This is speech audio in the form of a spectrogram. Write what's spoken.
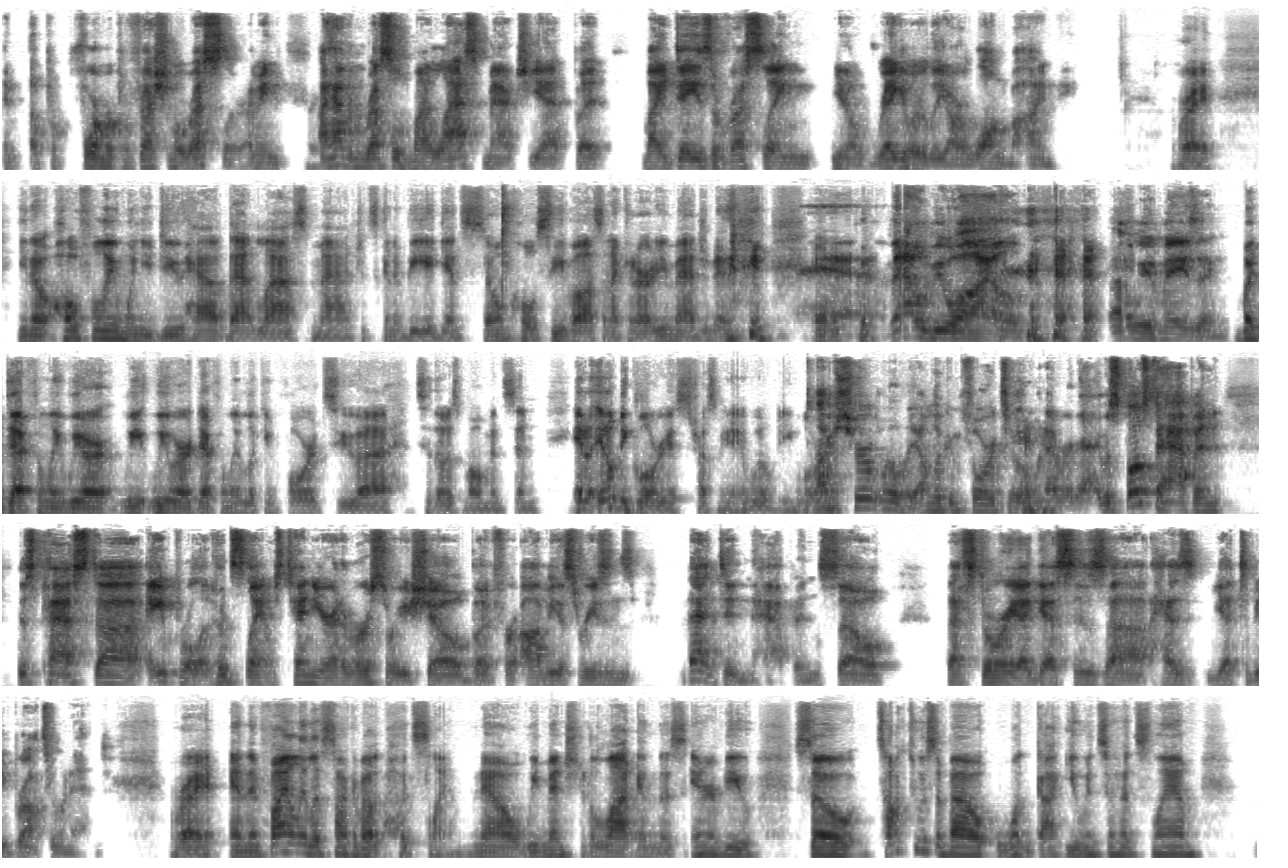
an, a former professional wrestler i mean i haven't wrestled my last match yet but my days of wrestling you know regularly are long behind me Right. You know, hopefully when you do have that last match, it's going to be against Stone Cold Steve Austin. I can already imagine it. and Yeah, that would be wild that would be amazing but definitely we are we we are definitely looking forward to uh to those moments and it'll, it'll be glorious trust me it will be glorious i'm sure it will be i'm looking forward to it whenever it ha- it was supposed to happen this past uh, april at hood slam's 10 year anniversary show but for obvious reasons that didn't happen so that story, I guess, is uh, has yet to be brought to an end. Right. And then finally, let's talk about Hood Slam. Now, we mentioned it a lot in this interview. So, talk to us about what got you into Hood Slam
